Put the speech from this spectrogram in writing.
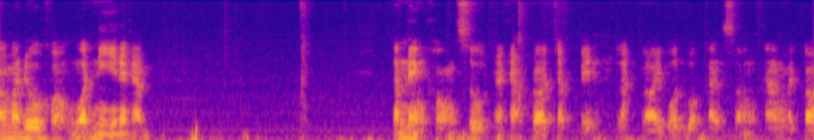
เรามาดูของงวดนี้นะครับตำแหน่งของสูตรนะครับ ก็จะเป็นหลักร้อยบนบวกกัน 2 ครั้ง แล้วก็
